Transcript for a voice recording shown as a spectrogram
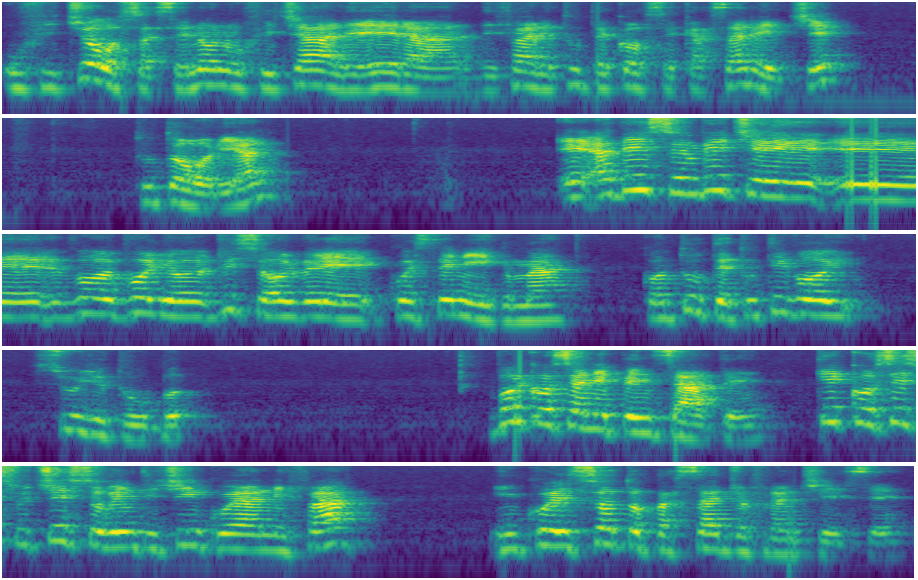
ufficiosa se non ufficiale era di fare tutte cose casarecce tutorial e adesso invece eh, voglio risolvere questo enigma con tutte e tutti voi su youtube. Voi cosa ne pensate? Che cos'è successo 25 anni fa in quel sottopassaggio francese?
